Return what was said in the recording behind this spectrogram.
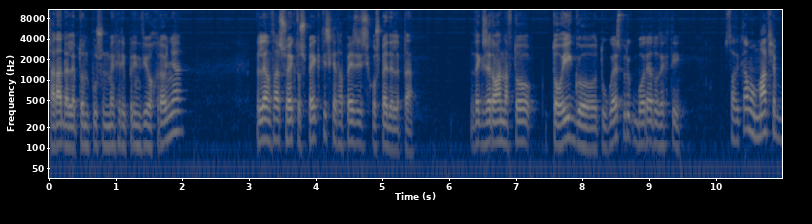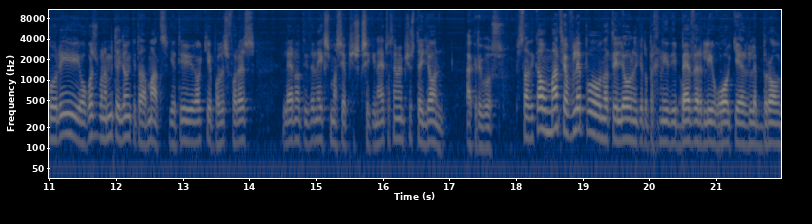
35-40 λεπτών που ήσουν μέχρι πριν δύο χρόνια, πλέον θα είσαι ο έκτος παίκτης και θα παίζεις 25 λεπτά. Δεν ξέρω αν αυτό το ego του Westbrook μπορεί να το δεχτεί. Στα δικά μου μάτια μπορεί ο Westbrook να μην τελειώνει και τα μάτς. Γιατί, OK, πολλές φορές λένε ότι δεν έχει σημασία ποιος ξεκινάει, το θέμα είναι ποιος τελειώνει. Ακριβώς. Στα δικά μου μάτια βλέπω να τελειώνει και το παιχνίδι. Beverly, Walker, LeBron,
